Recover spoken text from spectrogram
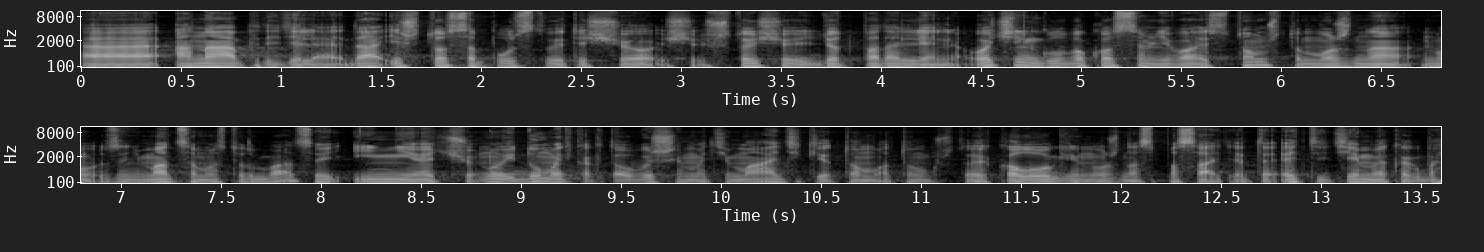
Э, она определяет, да, и что сопутствует еще, что еще идет параллельно. Очень глубоко сомневаюсь в том, что можно ну, заниматься мастурбацией и не о чем, ну и думать как-то о высшей математике, о том, о том, что экологию нужно спасать. Это, эти темы как бы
